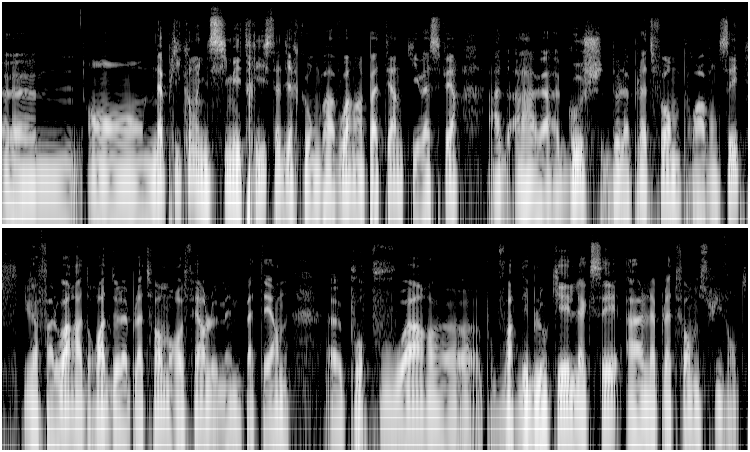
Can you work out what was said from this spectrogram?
en appliquant une symétrie, c'est-à-dire qu'on va avoir un pattern qui va se faire à, gauche de la plateforme pour avancer, il va falloir à droite de la plateforme refaire le même pattern pour, pouvoir, pour pouvoir débloquer l'accès à la plateforme suivante.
